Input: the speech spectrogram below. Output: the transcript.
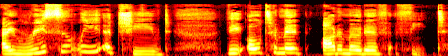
I recently achieved the ultimate automotive feat.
